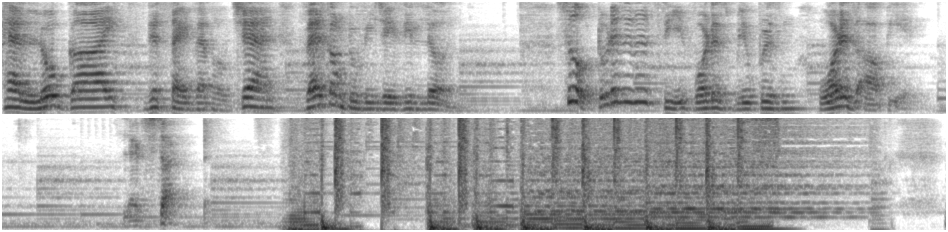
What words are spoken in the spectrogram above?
Hello guys, this side Vaibhav Jain. Welcome to VJ Easy Learn. So today we will see what is Blue Prism, what is RPA. Let's start.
